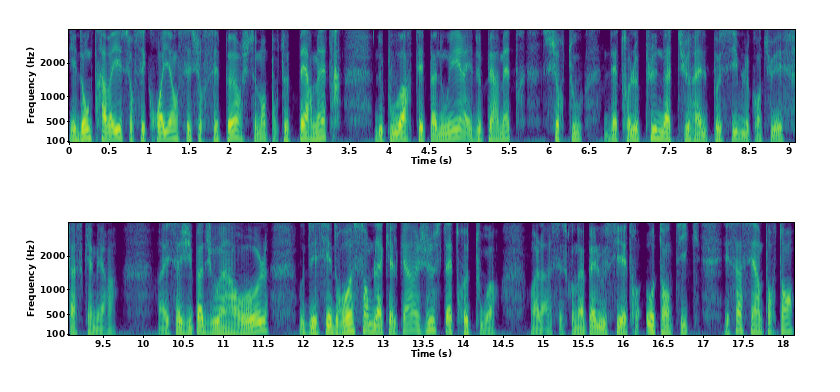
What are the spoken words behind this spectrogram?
et donc travailler sur ses croyances et sur ses peurs justement pour te permettre de pouvoir t'épanouir et de permettre surtout d'être le plus naturel possible quand tu es face caméra. Il ne s'agit pas de jouer un rôle ou d'essayer de ressembler à quelqu'un, juste être toi. Voilà, c'est ce qu'on appelle aussi être authentique. Et ça, c'est important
